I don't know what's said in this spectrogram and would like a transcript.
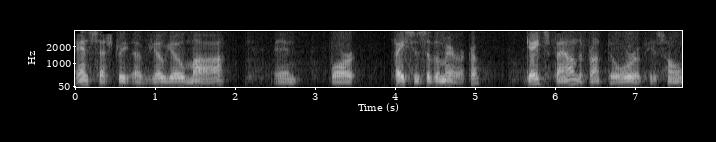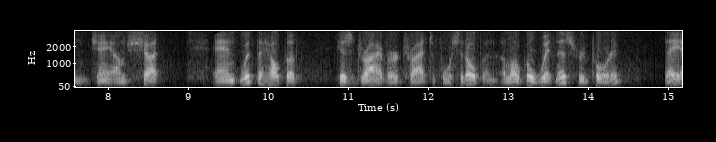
ancestry of Yo-Yo Ma and for Faces of America. Gates found the front door of his home jammed shut and with the help of his driver tried to force it open. A local witness reported they,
